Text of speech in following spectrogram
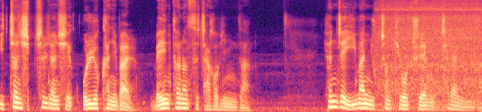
2017년식 올뉴 카니발 maintenance 작업입니다. 현재 26,000km 주행 차량입니다.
